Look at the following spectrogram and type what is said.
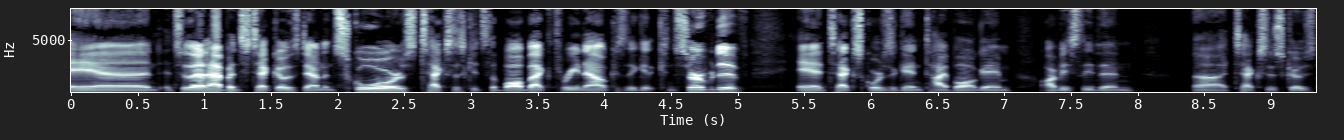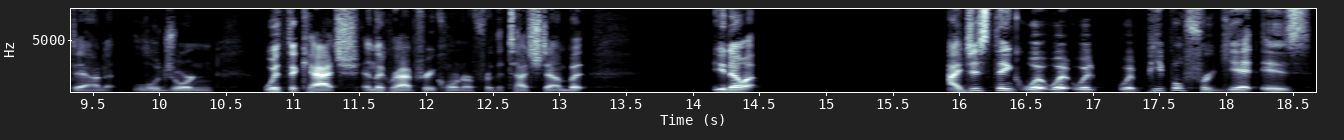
And and so that happens. Tech goes down and scores. Texas gets the ball back three and out because they get conservative, and Tech scores again, tie ball game. Obviously, then uh, Texas goes down. Little Jordan with the catch in the Crabtree corner for the touchdown. But you know, I just think what what what what people forget is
